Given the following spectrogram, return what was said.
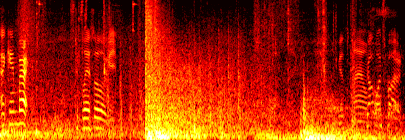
I came back to play a solo game. Got one spotted.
